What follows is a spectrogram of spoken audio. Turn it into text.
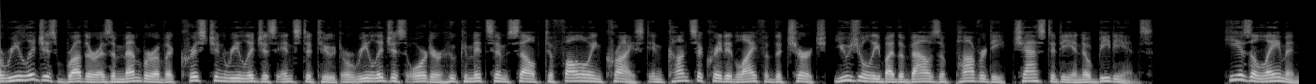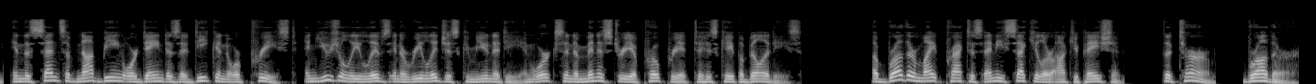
A religious brother is a member of a Christian religious institute or religious order who commits himself to following Christ in consecrated life of the Church, usually by the vows of poverty, chastity and obedience. He is a layman, in the sense of not being ordained as a deacon or priest, and usually lives in a religious community and works in a ministry appropriate to his capabilities. A brother might practice any secular occupation. The term, "'brother'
